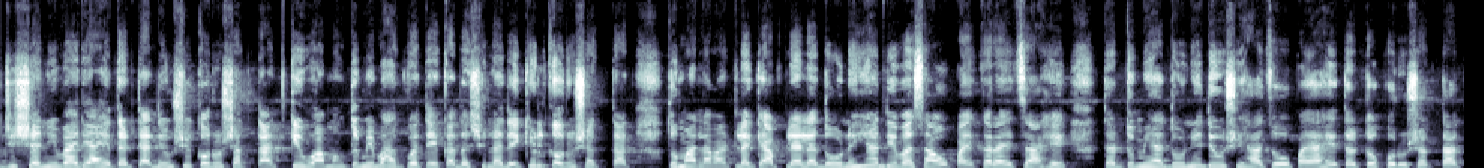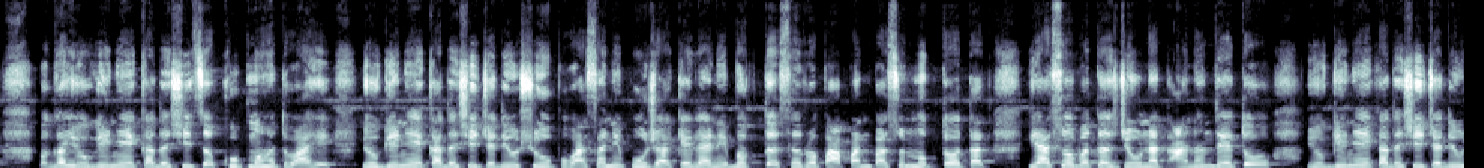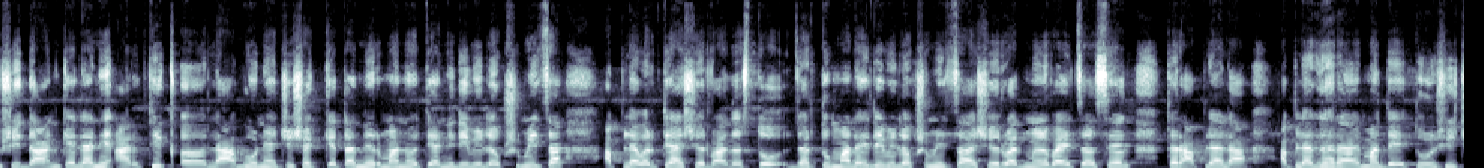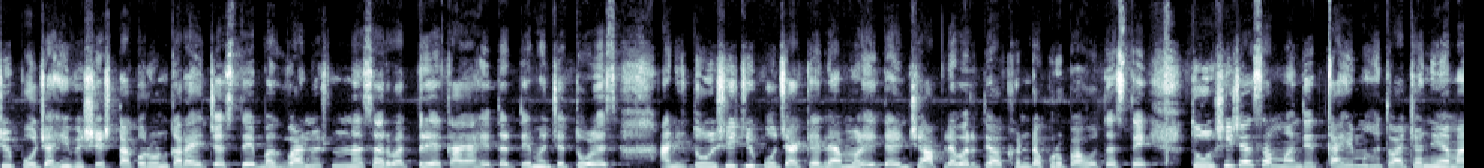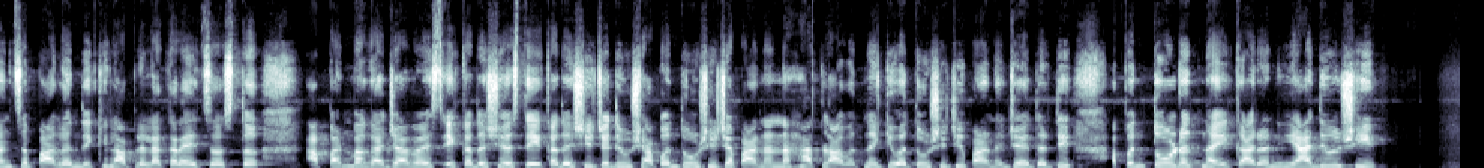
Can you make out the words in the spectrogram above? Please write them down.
जी शनिवारी आहे तर त्या दिवशी करू शकतात किंवा मग तुम्ही भागवत एकादशीला देखील करू शकतात. तुम्हाला वाटलं की आपल्याला दोनही हा दिवस हा उपाय करायचा आहे तर तुम्ही या दोन्ही दिवशी हा जो उपाय आहे तर तो करू शकतात. बघा योगिनी एकादशीचं खूप महत्त्व आहे. योगिनी एकादशीच्या दिवशी उपवास आणि पूजा केल्याने भक्त सर्व पापांपासून मुक्त होतात. यासोबतच जीवनात आनंद येतो. योगिनी एकादशीच्या दिवशी दान केल्याने आर्थिक लाभ होण्याची शक्यता निर्माण होते आणि देवी लक्ष्मीचा आपल्यावरती आशीर्वाद असतो. जर तुम्हालाही देवी लक्ष्मीचा आशीर्वाद मिळवायचा असेल तर आपल्याला आपल्या घरामध्ये तुळशीची पूजा ही विशेषता करून करायची असते. भगवान विष्णूंना सर्वात प्रिय काय आहे तर ते म्हणजे तुळस. आणि तुळशीची पूजा केल्यामुळे त्यांची आपल्यावरती अखंड कृपा होत असते. तुळशीच्या संबंधित काही महत्त्वाच्या नियमांचं पालन देखील आपल्याला करायचं असतं. आपण बघा ज्या वेळेस एकादशी असते एकादशी एकादशीच्या दिवशी आपण तुळशीच्या पानांना हात लावत नाही किंवा तुळशीची पानं जी आहे तर ती आपण तोडत नाही. कारण या दिवशी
